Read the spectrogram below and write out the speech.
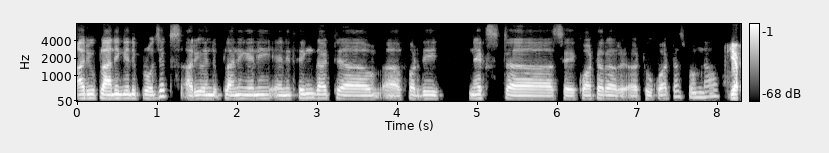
Are you planning any projects? Are you planning any anything that uh, uh, for the next uh, say quarter or two quarters from now? Yep.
